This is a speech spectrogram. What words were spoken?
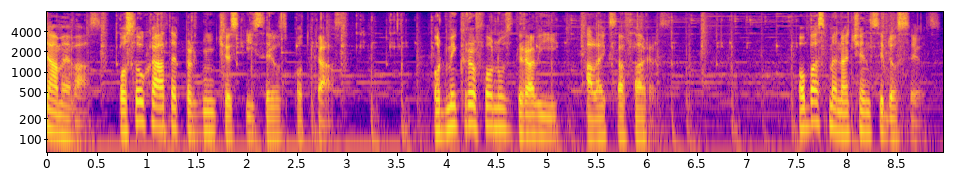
Vítáme vás. Posloucháte první český sales podcast. Od mikrofonu zdraví Alexa Fares. Oba jsme nadšenci do sales.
